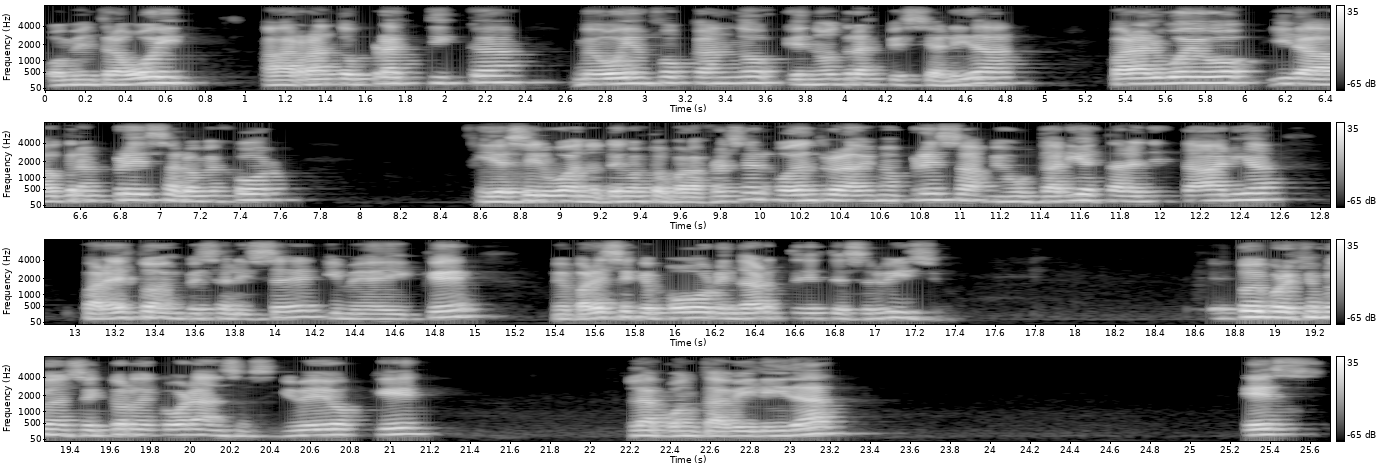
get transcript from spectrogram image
o mientras voy agarrando práctica me voy enfocando en otra especialidad para luego ir a otra empresa a lo mejor y decir, bueno, tengo esto para ofrecer, o dentro de la misma empresa me gustaría estar en esta área, para esto me especialicé y me dediqué, me parece que puedo brindarte este servicio. Estoy, por ejemplo, en el sector de cobranzas y veo que la contabilidad es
